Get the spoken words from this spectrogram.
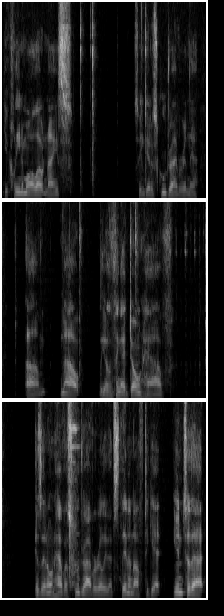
you clean them all out nice so you can get a screwdriver in there. Um, now, the other thing I don't have is I don't have a screwdriver really that's thin enough to get into that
